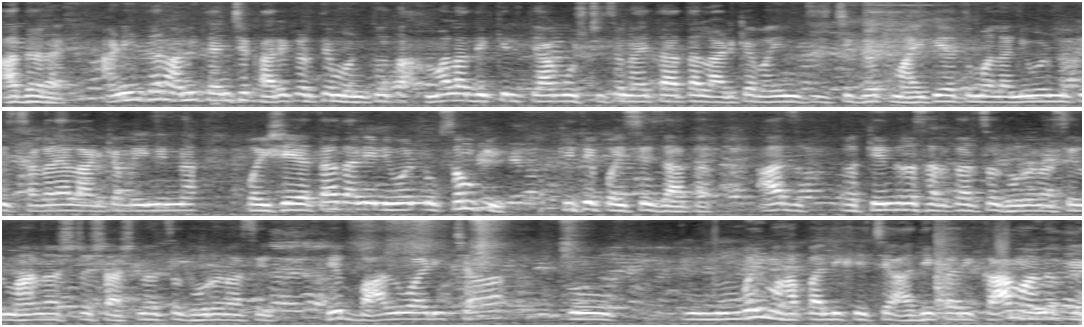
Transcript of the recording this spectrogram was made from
आदर आहे. आणि जर आम्ही त्यांचे कार्यकर्ते म्हणतो तर आम्हाला देखील त्या गोष्टीचं नाही तर आता लाडक्या बहिणीची गत माहिती आहे तुम्हाला. निवडणुकीत सगळ्या लाडक्या बहिणींना पैसे येतात आणि निवडणूक संपली की ते पैसे जातात. आज केंद्र सरकारचं धोरण असेल महाराष्ट्र शासनाचं धोरण असेल हे बालवाडीच्या मुंबई महापालिकेचे अधिकारी का मानत नाही?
